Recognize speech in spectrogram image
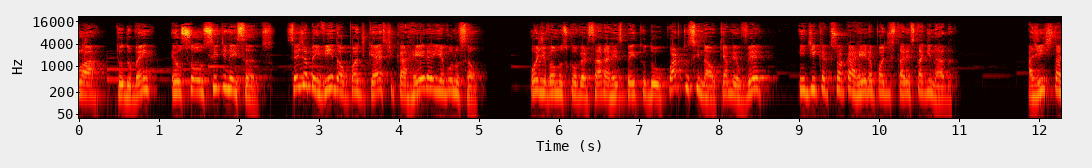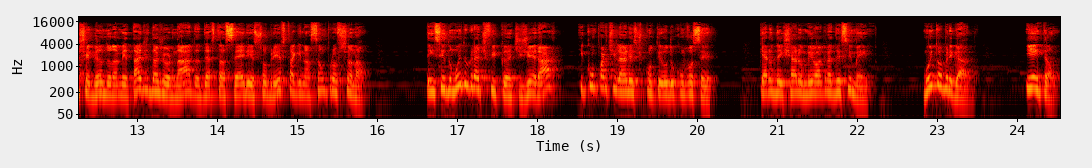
Olá, tudo bem? Eu sou Sidney Santos. Seja bem-vindo ao podcast Carreira e Evolução. Hoje vamos conversar a respeito do quarto sinal que, a meu ver, indica que sua carreira pode estar estagnada. A gente está chegando na metade da jornada desta série sobre estagnação profissional. Tem sido muito gratificante gerar e compartilhar este conteúdo com você. Quero deixar o meu agradecimento. Muito obrigado. E então,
